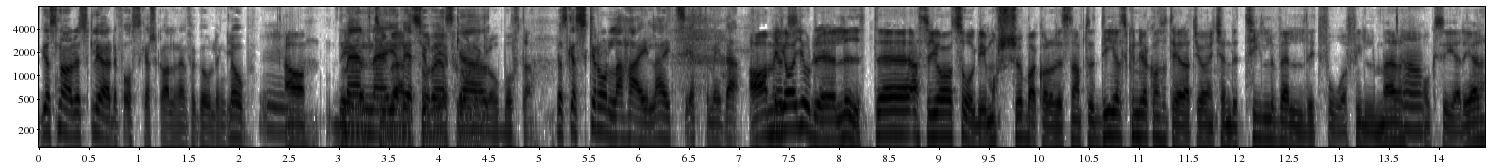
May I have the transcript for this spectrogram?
jag snarare skulle göra det för Oscarsgalan än för Golden Globe. Ja, det är Men, väl eh, jag tyvärr vet så det är jag för Golden ska- Globe ofta. Jag ska scrolla highlights i eftermiddag. Ja men Jag jag gjorde lite, alltså jag såg det i morse och bara kollade snabbt. Dels kunde jag konstatera att jag kände till väldigt få filmer Ja. och serier.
